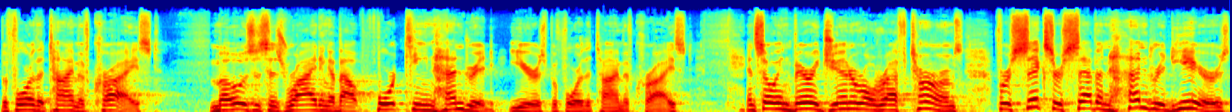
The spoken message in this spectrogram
before the time of Christ. Moses is writing about 1,400 years before the time of Christ. And so, in very general, rough terms, for six or seven hundred years,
